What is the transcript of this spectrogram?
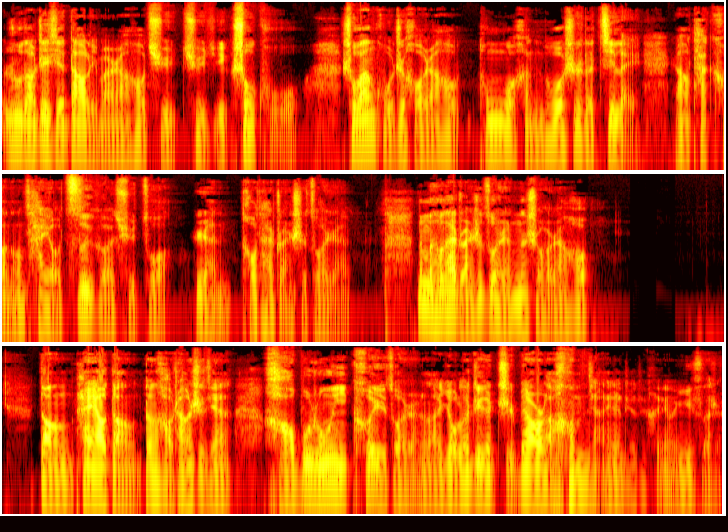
入到这些道里面，然后去去受苦，受完苦之后，然后通过很多事的积累，然后他可能才有资格去做人，投胎转世做人。那么投胎转世做人的时候，然后。等他也要等等好长时间，好不容易可以做人了，有了这个指标了。我们讲一个这个很有意思的事：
